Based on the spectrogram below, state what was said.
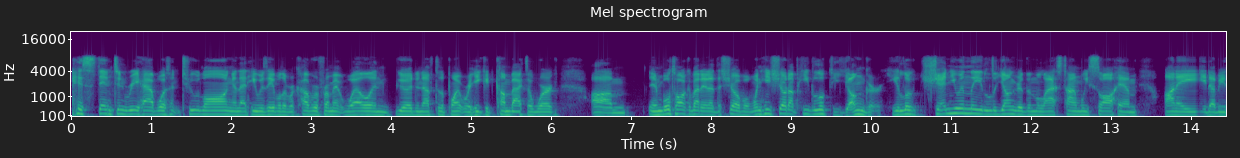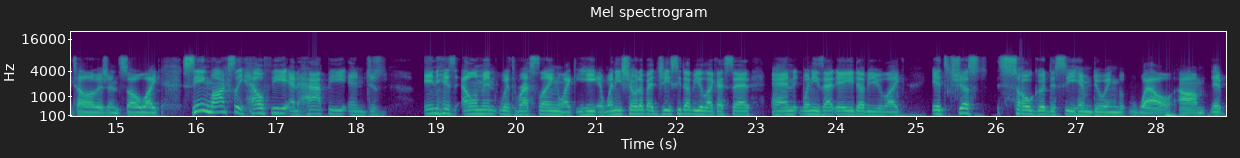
his stint in rehab wasn't too long and that he was able to recover from it well and good enough to the point where he could come back to work. Um, and we'll talk about it at the show, but when he showed up, he looked younger. He looked genuinely younger than the last time we saw him on AEW television. So, like, seeing Moxley healthy and happy and just in his element with wrestling, like he when he showed up at GCW, like I said, and when he's at AEW, like it's just so good to see him doing well. Um, it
